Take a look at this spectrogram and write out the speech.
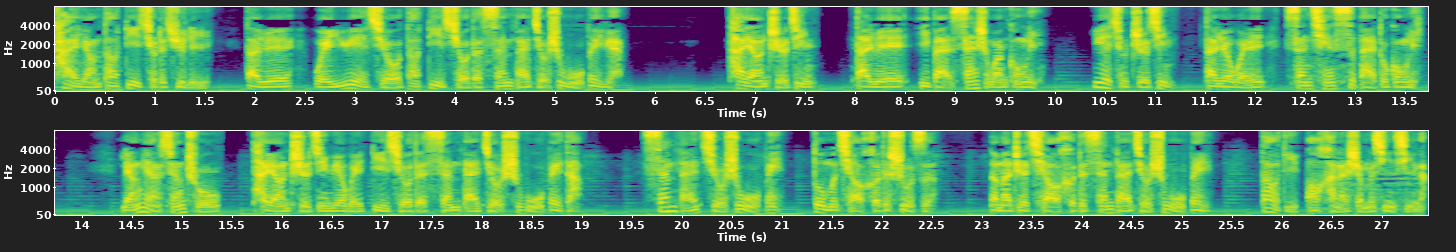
太阳到地球的距离大约为月球到地球的三百九十五倍远。太阳直径大约一百三十万公里，月球直径大约为三千四百多公里。两两相除，太阳直径约为地球的三百九十五倍大。三百九十五倍，多么巧合的数字！那么这巧合的三百九十五倍。到底包含了什么信息呢？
